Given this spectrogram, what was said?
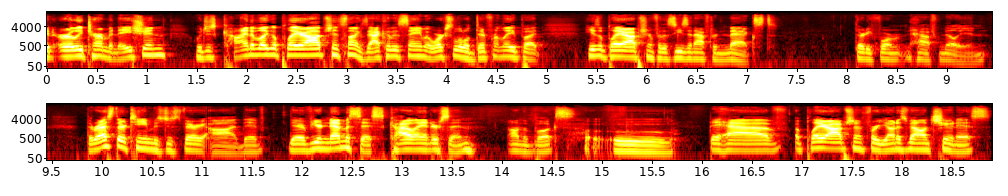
an early termination, which is kind of like a player option. It's not exactly the same. It works a little differently, but he's a player option for the season after next. Thirty-four and a half million. The rest of their team is just very odd. They have they have your nemesis, Kyle Anderson, on the books. Oh, ooh. They have a player option for Jonas Valanciunas,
